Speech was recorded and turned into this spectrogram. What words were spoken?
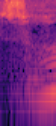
So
